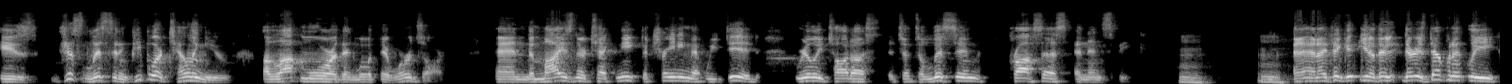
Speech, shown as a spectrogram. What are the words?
Is just listening. People are telling you a lot more than what their words are. And the Meisner technique, the training that we did, really taught us to, to listen, process, and then speak. Mm. Mm. And I think you know there, there is definitely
